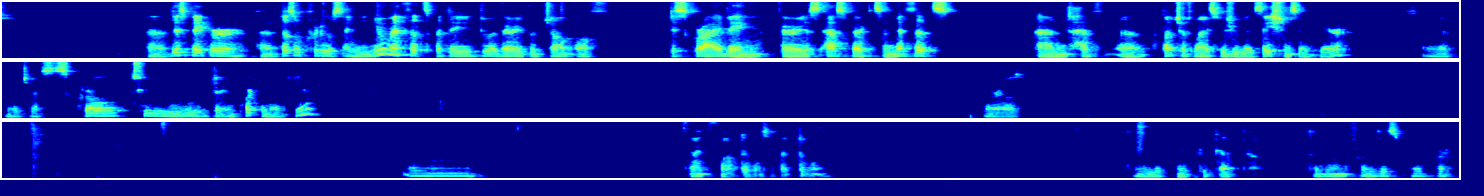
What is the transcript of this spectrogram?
uh, this paper uh, doesn't produce any new methods, but they do a very good job of describing various aspects and methods and have uh, a bunch of nice visualizations in here. So let me just scroll to the important one here. Um, I thought there was a better one. Then let me pick up the one from this paper.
